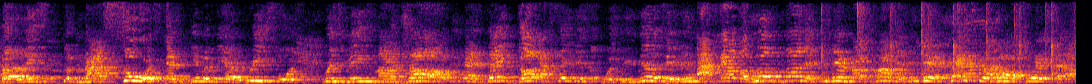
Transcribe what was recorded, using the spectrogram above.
But at least the- my source has given me a resource, which means my job. And thank God, I say this with humility. I have a little money in my pocket. In case the car breaks down,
